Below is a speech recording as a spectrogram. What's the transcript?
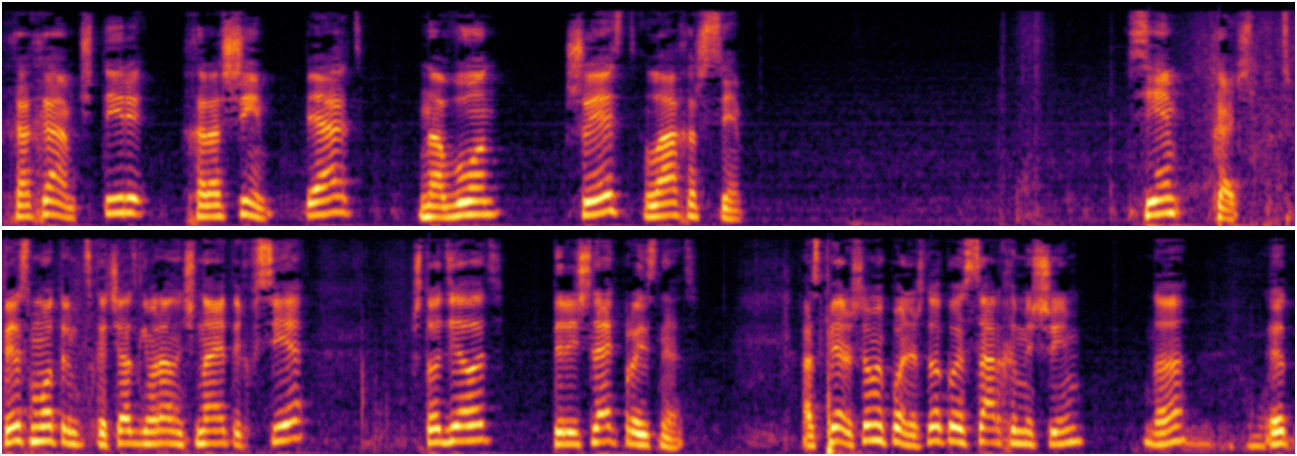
хахам, четыре, харашим, пять, навон, шесть, лахаш, семь. Семь качеств. Теперь смотрим, так сказать, сейчас Гимара начинает их все. Что делать? Перечислять, прояснять. А теперь, что мы поняли? Что такое сарха мишим? Да? Это,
